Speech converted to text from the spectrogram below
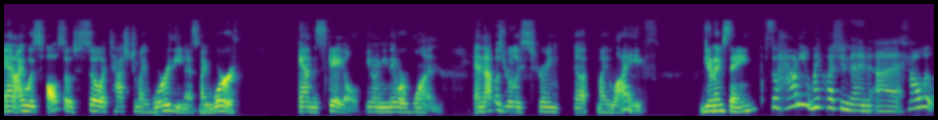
and I was also so attached to my worthiness, my worth, and the scale. You know what I mean? They were one. And that was really screwing up my life. Do you know what I'm saying? So how do you my question then, uh how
